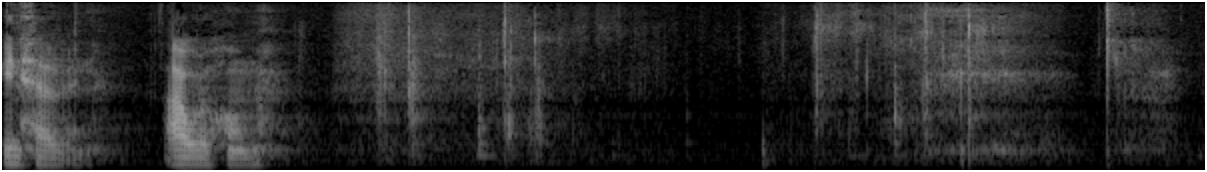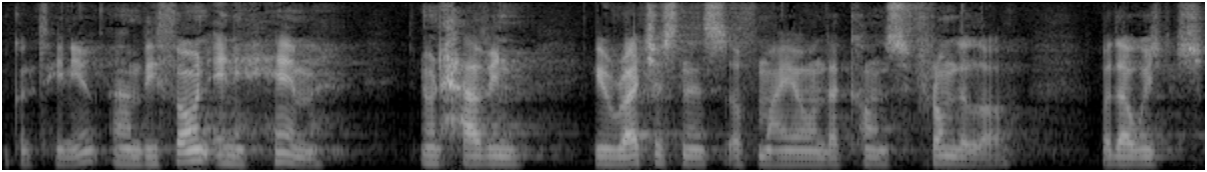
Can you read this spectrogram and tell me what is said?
in heaven, our home. continue, and be found in him, not having a righteousness of my own that comes from the law, but that which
